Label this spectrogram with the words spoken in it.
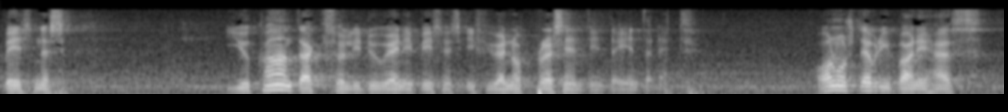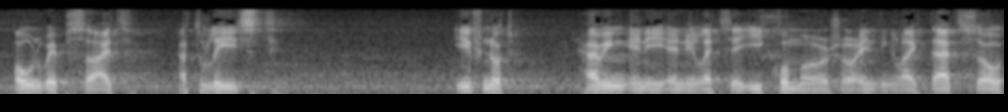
business, you can't actually do any business if you are not present in the internet. Almost everybody has own website, at least, if not having any, any let's say, e-commerce or anything like that. So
